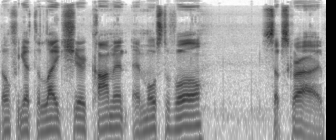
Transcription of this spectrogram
Don't forget to like, share, comment, and most of all, subscribe.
